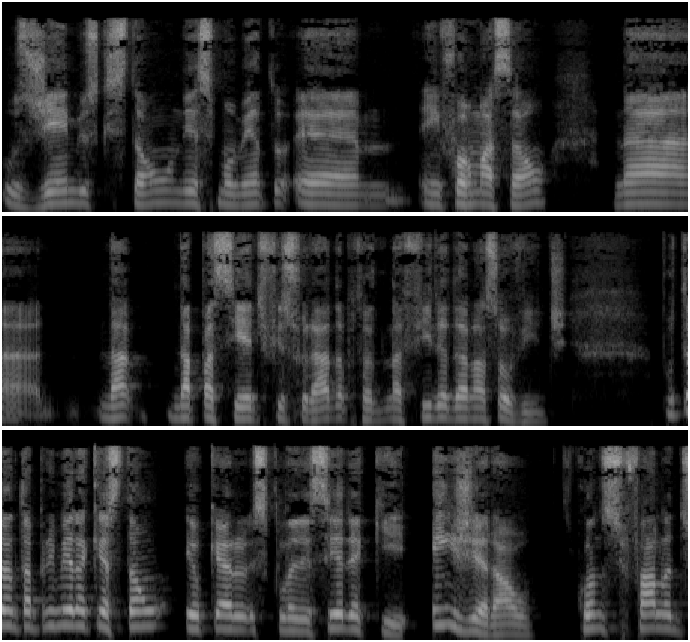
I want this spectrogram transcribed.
os gêmeos que estão nesse momento é, em formação na, na, na paciente fissurada, portanto, na filha da nossa ouvinte. Portanto, a primeira questão eu quero esclarecer é que, em geral, quando se fala de,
